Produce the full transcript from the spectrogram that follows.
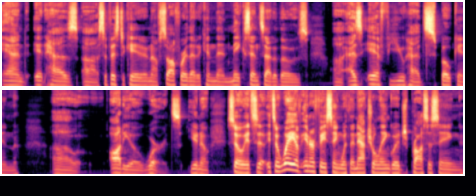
and it has uh, sophisticated enough software that it can then make sense out of those uh, as if you had spoken. Uh, audio words you know so it's a it's a way of interfacing with a natural language processing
